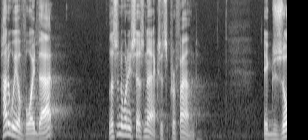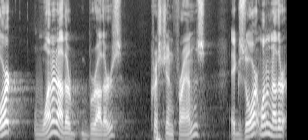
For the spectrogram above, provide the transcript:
How do we avoid that? Listen to what he says next. It's profound. Exhort one another, brothers, Christian friends. Exhort one another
